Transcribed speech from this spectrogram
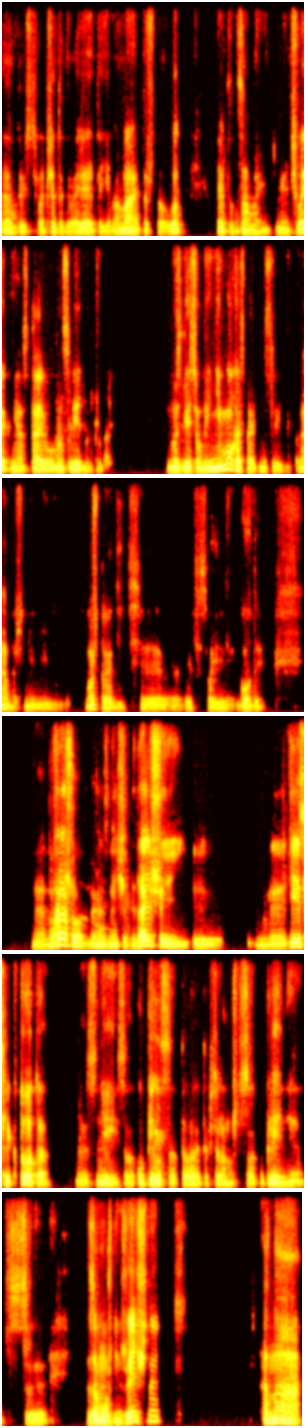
Да? То есть, вообще-то говоря, это Евама, это что? Вот этот самый человек не оставил наследника. Но здесь он и не мог оставить наследника, да? она же не, не может родить э, эти свои годы. Э, ну хорошо, э, значит, дальше, э, если кто-то с ней совокупился, то это все равно, что совокупление с замужней женщиной. Она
